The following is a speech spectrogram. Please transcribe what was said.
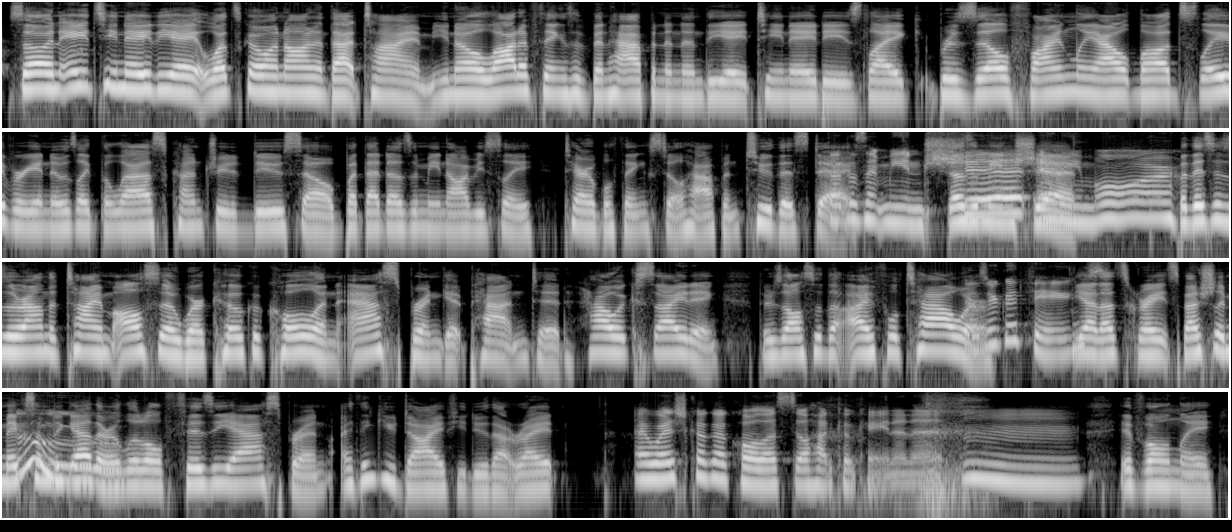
so in 1888, what's going on at that time? You know, a lot of things have been happening in the 1880s. Like Brazil finally outlawed slavery, and it was like the last country to do so. But that doesn't mean obviously terrible things still happen to this day. That doesn't mean shit, Doesn't mean shit. anymore. But this is around the time also where Coca Cola and aspirin get patented. How exciting! There's also the Eiffel Tower. Those are good things. Yeah, that's great. Especially mix them together. A little fizzy aspirin. I think you die if you do that, right? I wish Coca Cola still had cocaine in it. Mm. if only.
